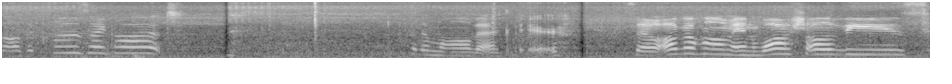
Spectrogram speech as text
All the clothes I got. Put them all back there. So I'll go home and wash all of these,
